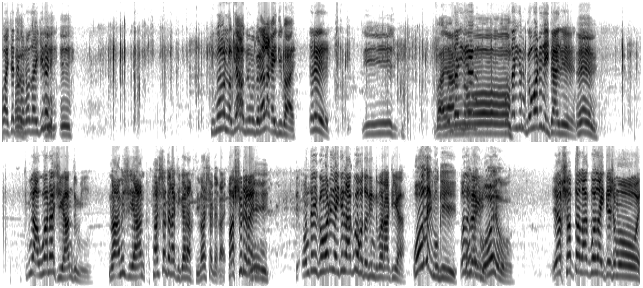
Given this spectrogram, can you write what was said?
ও আচ্ছা দেখো ন যাই কিনা নি? এই। তুমি আমার লগিয়া অগ্রিম বেড়া লাগাই দিবা এরে বায়ান্ন। ইয়ে? কোনটা ইদেন গোয়াটি যাইতা এই তুমি আগুয়া না শিয়ান তুমি? না আমি শিয়ান পাঁচশো টাকা ঠিকা রাখছি পাঁচশো টাকায়। পাঁচশো টাকা এই, অন্তাই গোয়াটি যাইতে লাগবে কতদিন তোমার আটিয়া? ও যাই মুগি ও যাই এক সপ্তাহ লাগবো যাইতে সময়।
